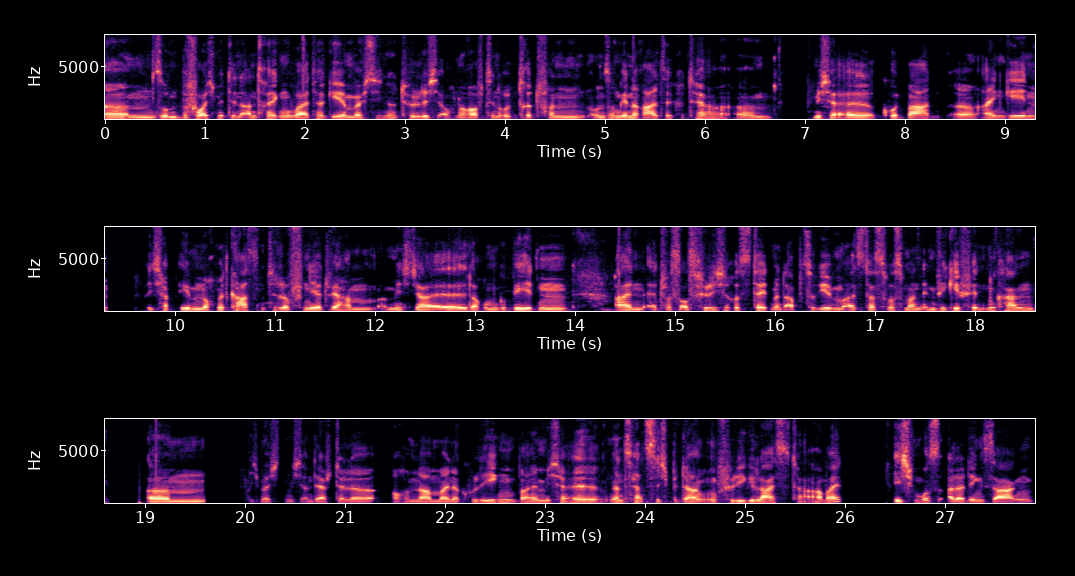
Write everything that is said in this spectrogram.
Ähm, so, bevor ich mit den Anträgen weitergehe, möchte ich natürlich auch noch auf den Rücktritt von unserem Generalsekretär ähm, Michael Kurt-Bar äh, eingehen. Ich habe eben noch mit Carsten telefoniert. Wir haben Michael darum gebeten, ein etwas ausführlicheres Statement abzugeben als das, was man im Wiki finden kann. Ähm, ich möchte mich an der Stelle auch im Namen meiner Kollegen bei Michael ganz herzlich bedanken für die geleistete Arbeit. Ich muss allerdings sagen,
